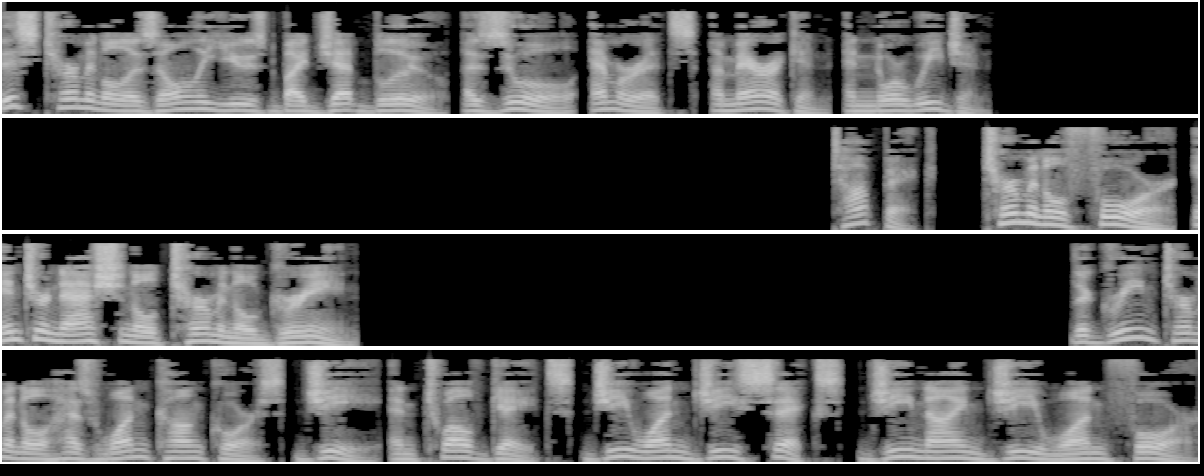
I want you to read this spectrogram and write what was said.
This terminal is only used by JetBlue, Azul, Emirates, American, and Norwegian. Topic: Terminal 4, International Terminal Green. The Green Terminal has one concourse G and 12 gates G1 G6, G9 G14.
